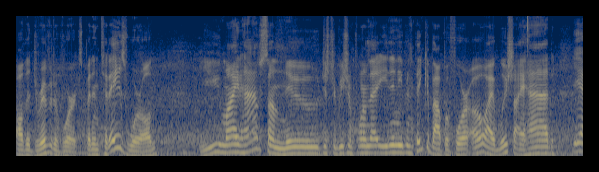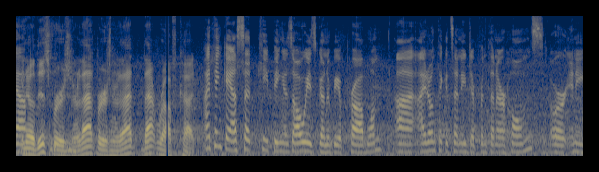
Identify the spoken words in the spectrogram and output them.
all the derivative works. But in today's world, you might have some new distribution form that you didn't even think about before. Oh, I wish I had yeah. you know, this version or that version or that, that rough cut. I think asset keeping is always going to be a problem. Uh, I don't think it's any different than our homes or any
